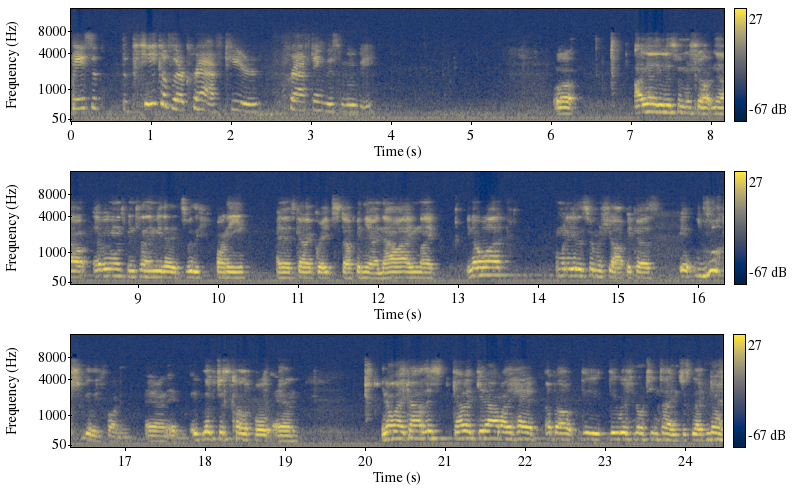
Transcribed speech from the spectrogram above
basic, the peak of their craft here, crafting this movie. Well, I gotta give this film a shot now. Everyone's been telling me that it's really funny and it's got great stuff in here. And now I'm like, you know what? I'm gonna give this film a shot because it looks really funny and it, it looks just colorful and you know I gotta just gotta get out of my head about the, the original Teen Titans. Just like no,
